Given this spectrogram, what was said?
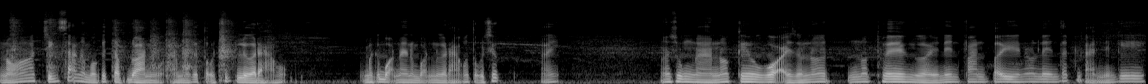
nó chính xác là một cái tập đoàn là một cái tổ chức lừa đảo. Mà cái bọn này là bọn lừa đảo có tổ chức. Đấy. Nói chung là nó kêu gọi rồi nó nó thuê người lên fanpage nó lên tất cả những cái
